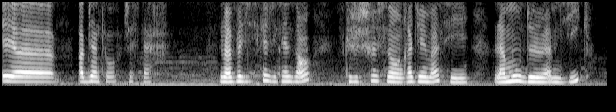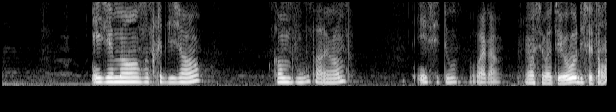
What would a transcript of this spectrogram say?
et euh, à bientôt, j'espère. Je m'appelle Jessica, j'ai 15 ans. Ce que je cherche dans Radio Emma, c'est l'amour de la musique. Et j'aime rencontrer des gens, comme vous par exemple. Et c'est tout, voilà. Moi c'est Mathéo, 17 ans.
